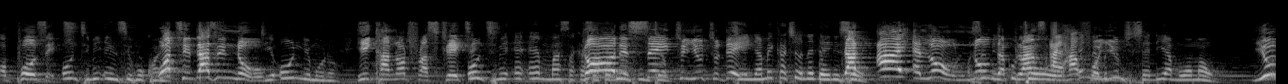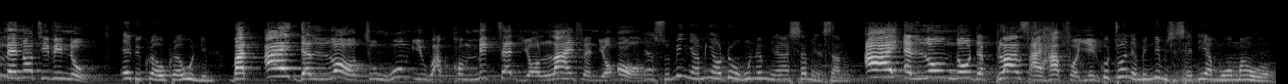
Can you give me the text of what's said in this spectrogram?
oppose it. ɔntumi ɛnsi ho kwan What he doesn't know, deɛ ɔnnim no he cannot frustrate it. ɔntumi ɛ- ɛmma sakasaka God is saying to you today nyame ka kyerɛ ne dan ni that I alone know the plans I have for you. nhyehyɛdeɛ a mewɔ ma wo You may not even know, ebi kura wokura wonnim but I, the Lord, to whom you have committed your life and your all, nanso me nyame a ɔde wo honam nyinaa hyɛ me nsa no I alone know the plans I have for you. nkutoo na menim nhyehyɛdeɛ a mewɔ ma wo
